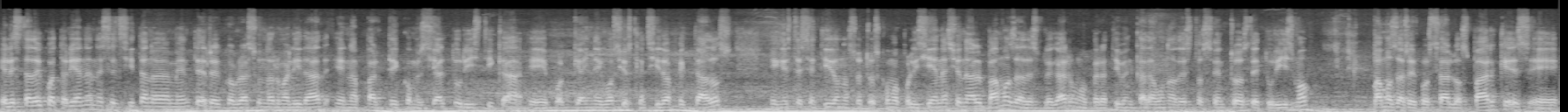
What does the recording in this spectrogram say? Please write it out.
el Estado ecuatoriano necesita nuevamente recobrar su normalidad en la parte comercial turística eh, porque hay negocios que han sido afectados. En este sentido, nosotros como Policía Nacional vamos a desplegar un operativo en cada uno de estos centros de turismo. Vamos a reforzar los parques. Eh,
